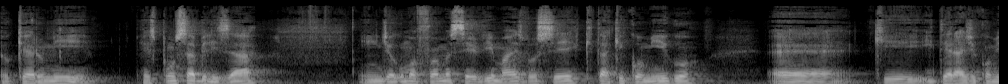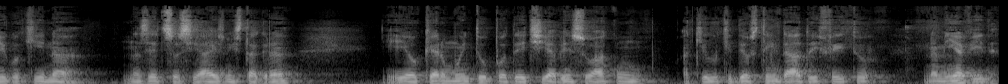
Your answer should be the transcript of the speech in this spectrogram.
eu quero me responsabilizar em, de alguma forma, servir mais você que está aqui comigo, é, que interage comigo aqui na, nas redes sociais, no Instagram. E eu quero muito poder te abençoar com aquilo que Deus tem dado e feito na minha vida,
